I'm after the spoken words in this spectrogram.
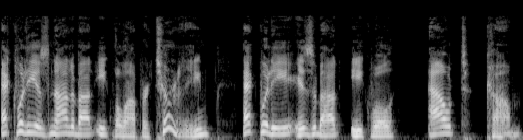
Equity is not about equal opportunity, equity is about equal outcome.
